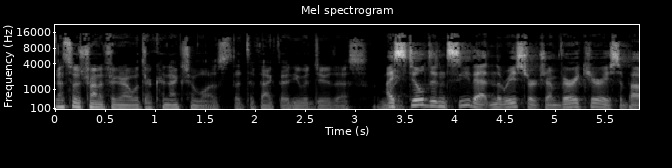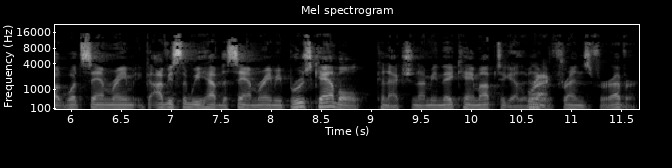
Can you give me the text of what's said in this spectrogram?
That's what I was trying to figure out what their connection was. That the fact that he would do this. I'm I still didn't see that in the research. I'm very curious about what Sam Raimi. Obviously, we have the Sam Raimi Bruce Campbell connection. I mean, they came up together. They were friends forever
